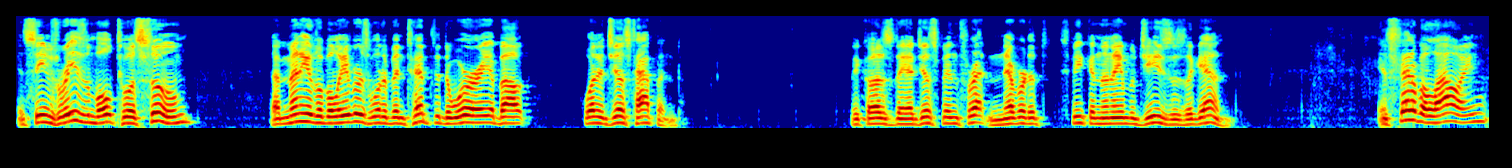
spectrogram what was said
It seems reasonable to assume that many of the believers would have been tempted to worry about what had just happened because they had just been threatened never to speak in the name of Jesus again. Instead of allowing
